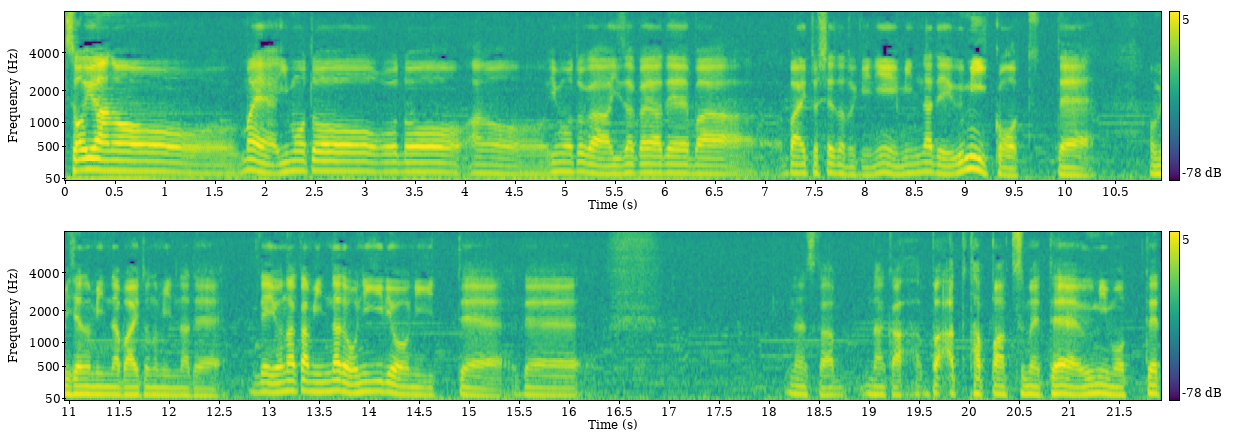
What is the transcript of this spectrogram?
そういうあの前妹のあの妹が居酒屋でババイトしてた時にみんなで海行こうっつってお店のみんなバイトのみんなで。で夜中みんなでおにぎりを握ってでなんですか？なんかバーッとタッパー詰めて海持ってっ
